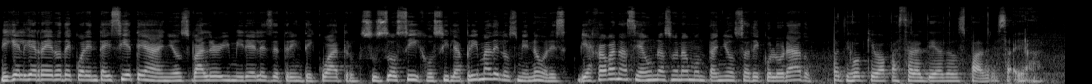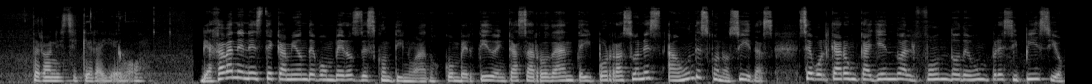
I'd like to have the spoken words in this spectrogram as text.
Miguel Guerrero, de 47 años, Valerie Mireles, de 34, sus dos hijos y la prima de los menores viajaban hacia una zona montañosa de Colorado. Dijo que iba a pasar el Día de los Padres allá, pero ni siquiera llegó. Viajaban en este camión de bomberos descontinuado, convertido en casa rodante y por razones aún desconocidas, se volcaron cayendo al fondo de un precipicio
